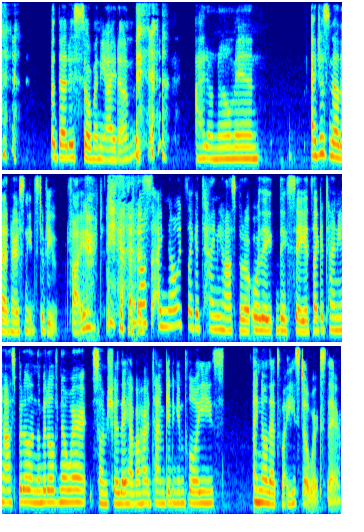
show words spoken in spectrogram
but that is so many items. I don't know, man. I just know that nurse needs to be fired. yes. But also, I know it's like a tiny hospital, or they, they say it's like a tiny hospital in the middle of nowhere, so I'm sure they have a hard time getting employees. I know that's why he still works there.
